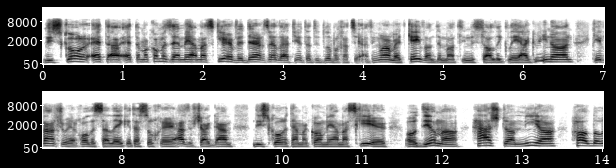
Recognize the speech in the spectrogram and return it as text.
לזכור את, ה, את המקום הזה מהמשכיר, ודרך זה להתיר את הטיטול בחצר. אז אני אומרת, כיוון דמוצי מסלק לי אגרינון, כיוון שהוא יכול לסלק את הסוחר, אז אפשר גם לזכור את המקום מהמשכיר, או דילמה, השתא Yeah. הלא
